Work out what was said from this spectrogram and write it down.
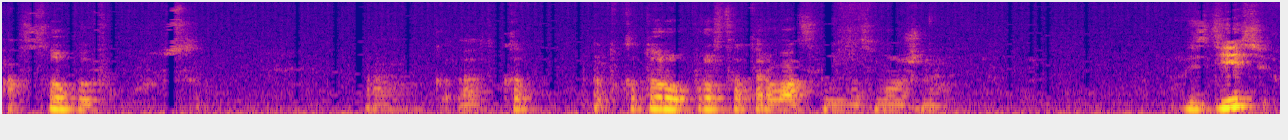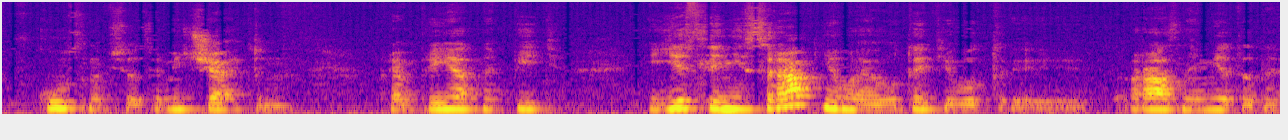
особый вкус. От, от которого просто оторваться невозможно. Здесь вкусно, все замечательно, прям приятно пить. Если не сравнивая вот эти вот э, разные методы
